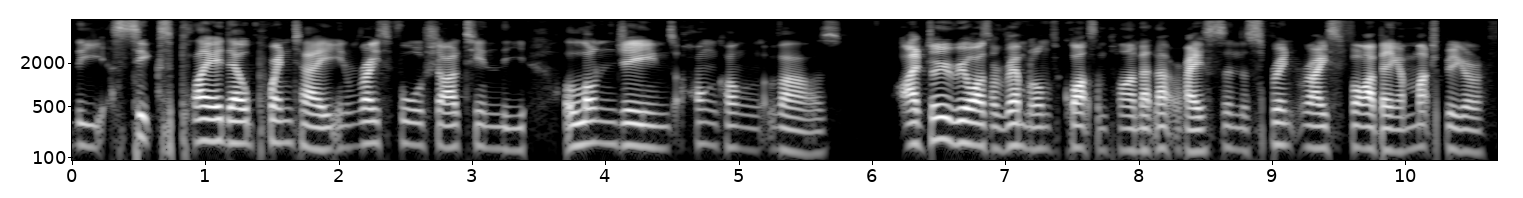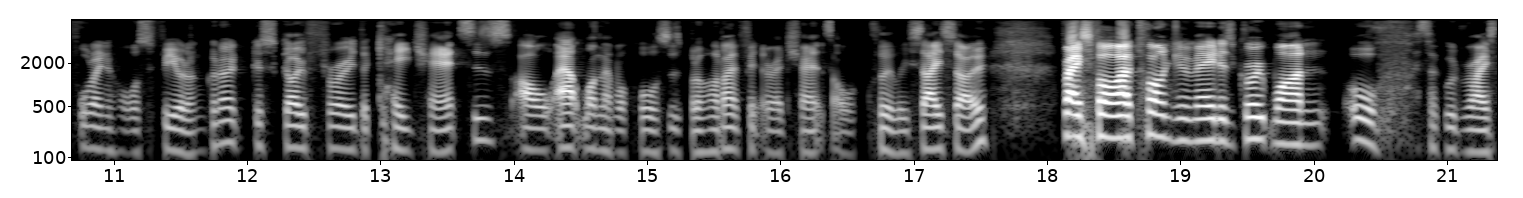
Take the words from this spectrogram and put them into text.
the six Playa del Puente in race four Sha Tin, the Longines Hong Kong Vase. I do realise I rambled on for quite some time about that race and the sprint race five being a much bigger 14 horse field. I'm going to just go through the key chances. I'll outline other horses, but if I don't think they're a chance, I'll clearly say so. Race five, 200 metres, group one. Oh, it's a good race.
